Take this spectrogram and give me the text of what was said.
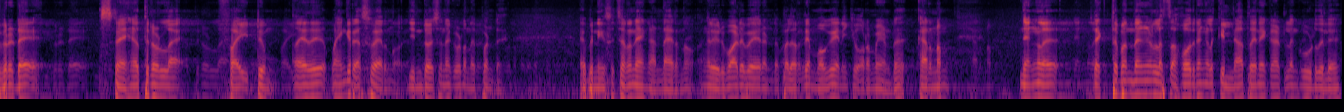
ഇവരുടെ സ്നേഹത്തിലുള്ള ഫൈറ്റും അതായത് ഭയങ്കര രസമായിരുന്നു. ജിൻഡോച്ചനൊക്കെ ഇവിടെ നിൽപ്പുണ്ട് എബനീസച്ചറിനെ ഞാൻ കണ്ടായിരുന്നു. അങ്ങനെ ഒരുപാട് പേരുണ്ട്. പലരുടെയും മുഖം എനിക്ക് ഓർമ്മയുണ്ട്. കാരണം ഞങ്ങൾ രക്തബന്ധങ്ങളുള്ള സഹോദരങ്ങൾക്ക് ഇല്ലാത്തതിനെക്കാട്ടിലും കൂടുതൽ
